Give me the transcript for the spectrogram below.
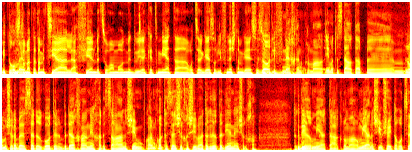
להתרומם. זאת אומרת, אתה מציע לאפיין בצורה מאוד מדויקת מי אתה רוצה לגייס עוד לפני שאתה מגייס אותו. זה עוד לפני כן, כלומר, אם אתה סטארט-אפ, אה, לא משנה באיזה סדר גודל, בדרך כלל נניח עד עשרה אנשים, קודם כל תעשה איזושהי חשיבה, תגדיר את ה-DNA שלך. תגדיר מי אתה, כלומר, מי האנשים שהיית רוצה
